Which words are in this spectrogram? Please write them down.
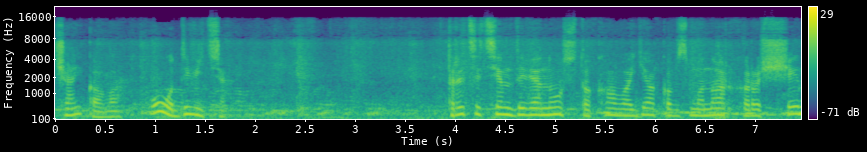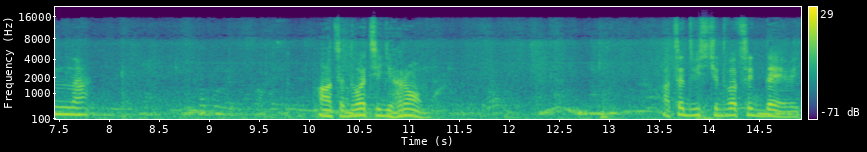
Чай, кава. О, дивіться. 37,90 кава Якобс Монарх розчинна. А, це 20 грам. А це 229.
